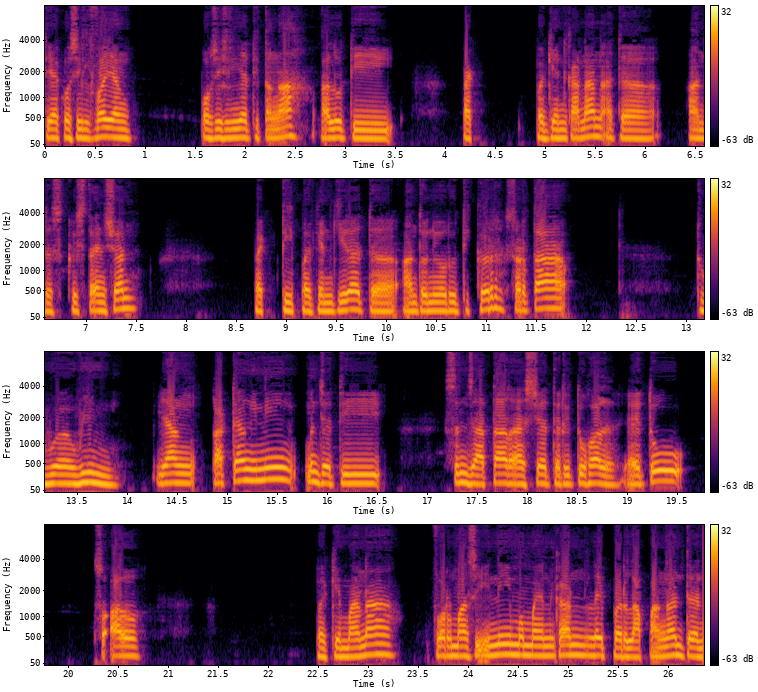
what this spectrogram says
Thiago Silva yang posisinya di tengah lalu di bagian kanan ada Anders Christensen, back di bagian kiri ada Antonio Rudiger, serta dua wing yang kadang ini menjadi senjata rahasia dari Tuchel, yaitu soal bagaimana formasi ini memainkan lebar lapangan dan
